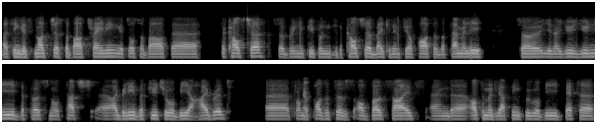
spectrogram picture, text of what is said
I think it's not just about training; it's also about uh, the culture. So bringing people into the culture, making them feel part of the family. So you know, you you need the personal touch. Uh, I believe the future will be a hybrid uh, from yep. the positives of both sides, and uh, ultimately, I think we will be better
